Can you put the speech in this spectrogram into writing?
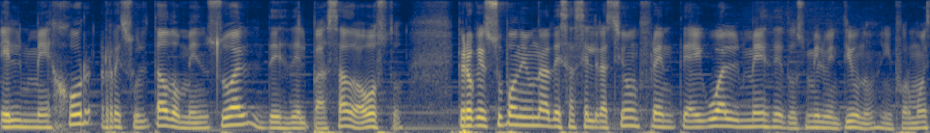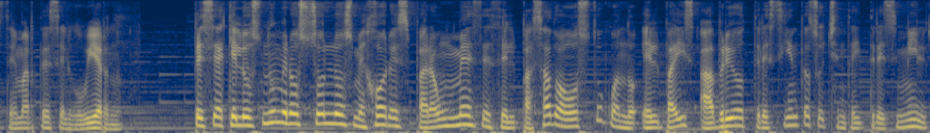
el mejor resultado mensual desde el pasado agosto, pero que supone una desaceleración frente a igual mes de 2021, informó este martes el gobierno. Pese a que los números son los mejores para un mes desde el pasado agosto, cuando el país abrió 383.000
